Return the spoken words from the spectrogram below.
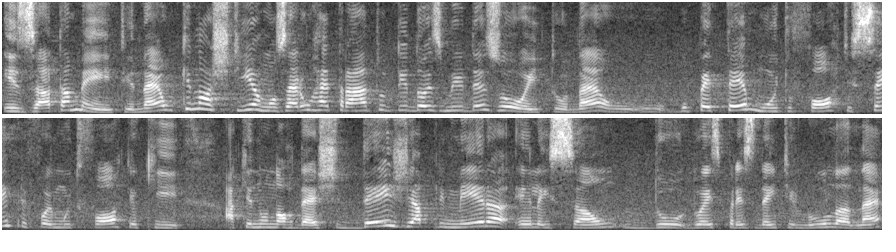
Exatamente, né? O que nós tínhamos era um retrato de 2018, né? O, o PT muito forte, sempre foi muito forte aqui aqui no Nordeste desde a primeira eleição do, do ex-presidente Lula, né?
